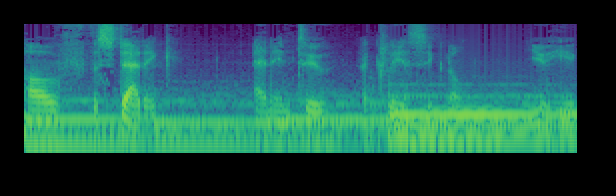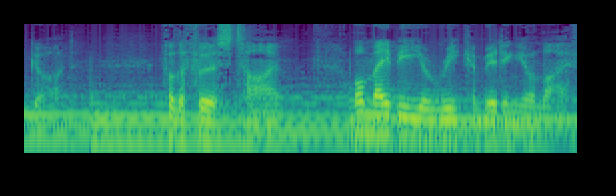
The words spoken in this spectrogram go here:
of the static and into a clear signal. You hear God for the first time, or maybe you're recommitting your life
